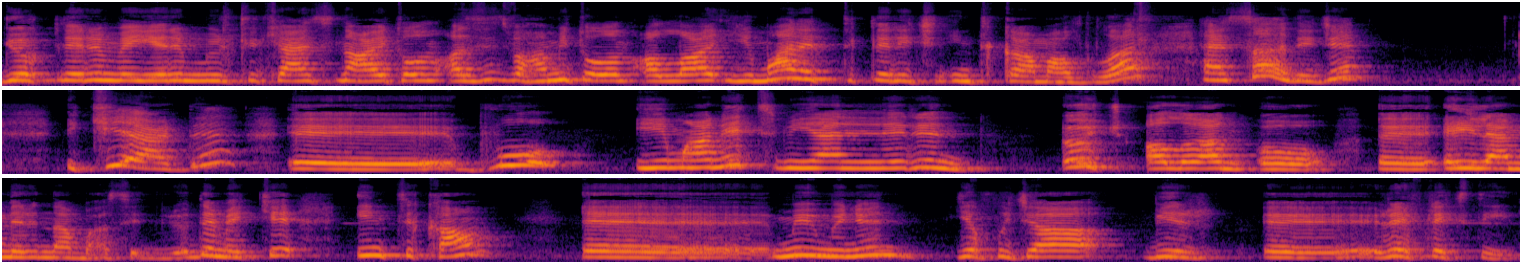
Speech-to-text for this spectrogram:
göklerin ve yerin mülkü kendisine ait olan aziz ve hamid olan Allah'a iman ettikleri için intikam aldılar. Yani sadece iki yerde e, bu iman etmeyenlerin öç alan o e, eylemlerinden bahsediliyor. Demek ki intikam e, müminin yapacağı bir e, refleks değil.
